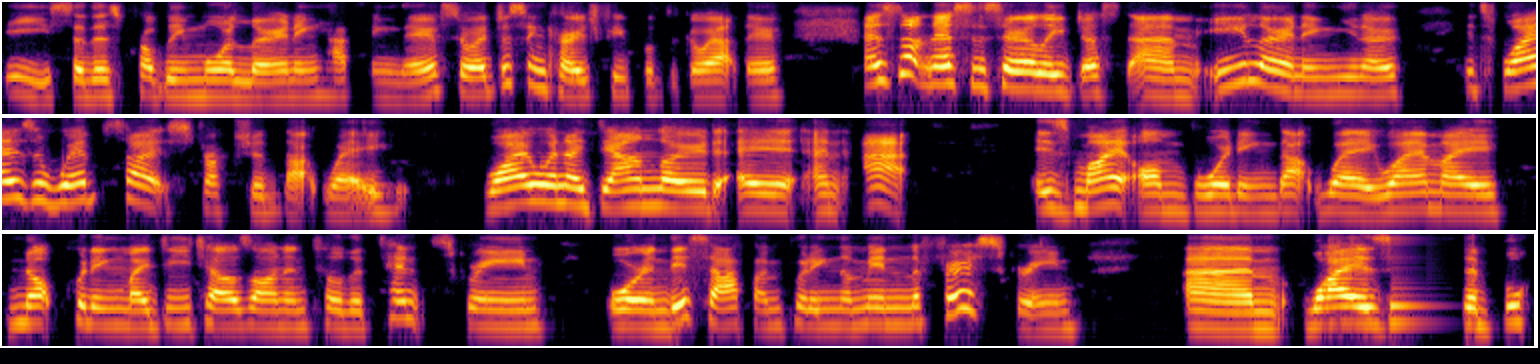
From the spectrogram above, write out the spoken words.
be? So there's probably more learning happening there. So I just encourage people to go out there. And it's not necessarily just um, e-learning, you know, it's why is a website structured that way? Why when I download a, an app, is my onboarding that way? Why am I not putting my details on until the 10th screen? Or in this app, I'm putting them in the first screen. Um, why is the book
